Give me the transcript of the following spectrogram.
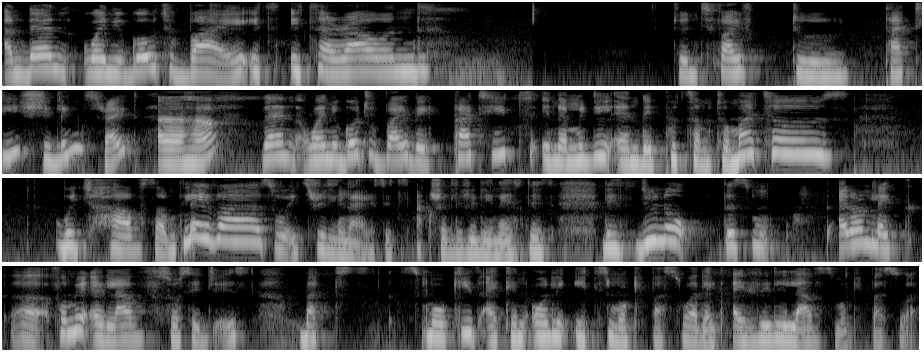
and then when you go to buy, it's it's around twenty five to thirty shillings, right? Uh huh. Then when you go to buy, they cut it in the middle and they put some tomatoes, which have some flavor. So it's really nice. It's actually really nice. this this do you know this? I don't like. Uh, for me, I love sausages, but smokies, I can only eat smoky pasua. Like I really love smoky pasua.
